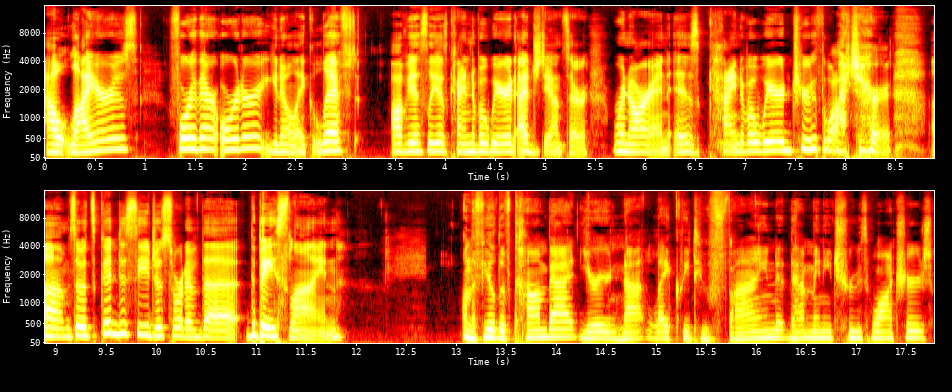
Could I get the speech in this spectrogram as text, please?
outliers for their order, you know, like Lift obviously is kind of a weird edge dancer. Renarin is kind of a weird truth watcher. Um, so it's good to see just sort of the the baseline. On the field of combat, you're not likely to find that many truth watchers,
